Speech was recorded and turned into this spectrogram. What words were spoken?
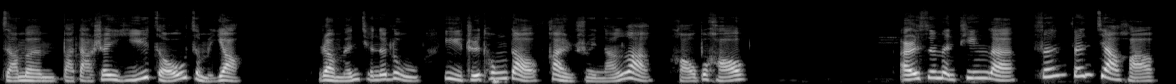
咱们把大山移走，怎么样？”让门前的路一直通到汉水南岸，好不好？儿孙们听了，纷纷叫好，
